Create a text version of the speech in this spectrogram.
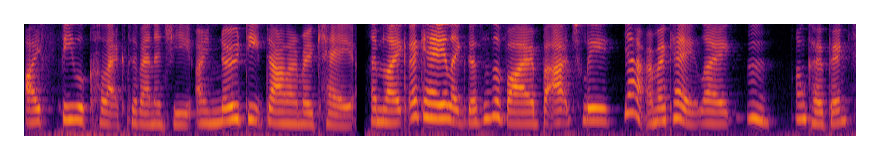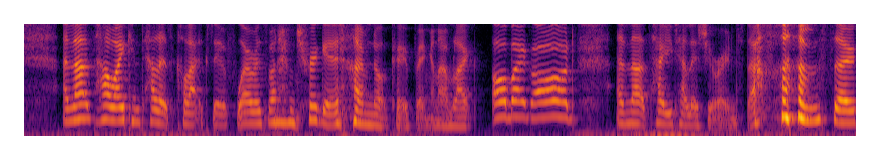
I feel collective energy. I know deep down I'm okay. I'm like, okay, like this is a vibe, but actually, yeah, I'm okay. Like, mm, I'm coping. And that's how I can tell it's collective. Whereas when I'm triggered, I'm not coping and I'm like, oh my God. And that's how you tell it's your own stuff. um, so,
